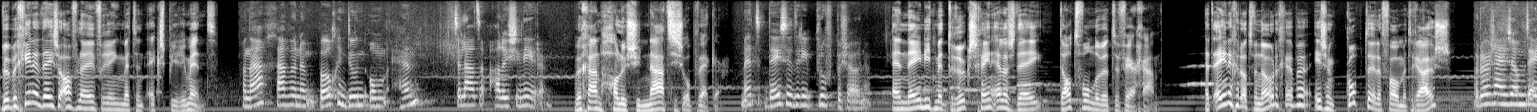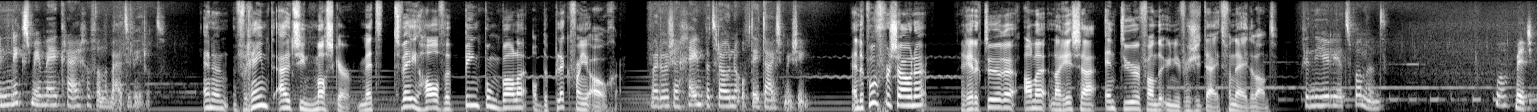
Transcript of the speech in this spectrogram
We beginnen deze aflevering met een experiment. Vandaag gaan we een poging doen om hen te laten hallucineren. We gaan hallucinaties opwekken. Met deze drie proefpersonen. En nee, niet met drugs, geen LSD, dat vonden we te ver gaan. Het enige dat we nodig hebben is een koptelefoon met ruis Waardoor zij zometeen niks meer meekrijgen van de buitenwereld. en een vreemd uitziend masker met twee halve pingpongballen op de plek van je ogen. Waardoor zij geen patronen of details meer zien. En de proefpersonen? Redacteuren Anne, Larissa en Tuur van de Universiteit van Nederland. Vinden jullie het spannend? Wel, een beetje.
